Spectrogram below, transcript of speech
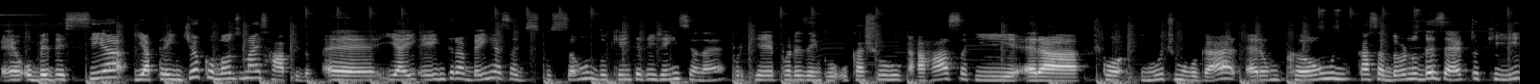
é, obedecia e aprendia comandos mais rápido. É, e aí entra bem essa discussão do que é inteligência, né? Porque, por exemplo, o cachorro, a raça que era ficou em último lugar, era um cão caçador no deserto que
